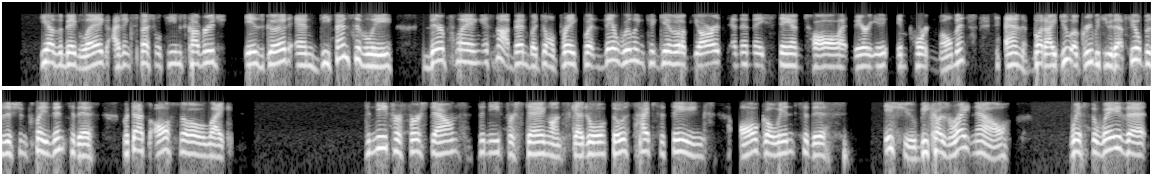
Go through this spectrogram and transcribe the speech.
He has a big leg. I think special teams coverage is good. And defensively, they're playing, it's not bend but don't break, but they're willing to give up yards and then they stand tall at very important moments. And, but I do agree with you that field position plays into this, but that's also like the need for first downs, the need for staying on schedule, those types of things all go into this issue because right now, with the way that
